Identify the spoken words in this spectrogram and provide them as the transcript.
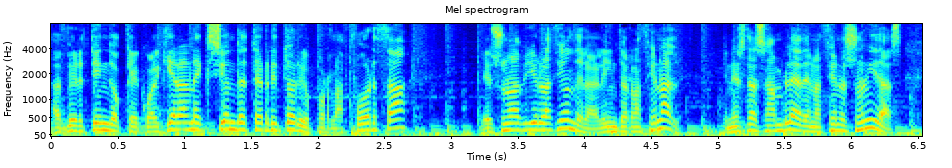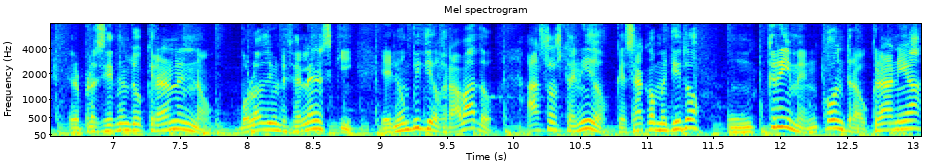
advirtiendo que cualquier anexión de territorio por la fuerza es una violación de la ley internacional. En esta Asamblea de Naciones Unidas, el presidente ucraniano Volodymyr Zelensky, en un vídeo grabado, ha sostenido que se ha cometido un crimen contra Ucrania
